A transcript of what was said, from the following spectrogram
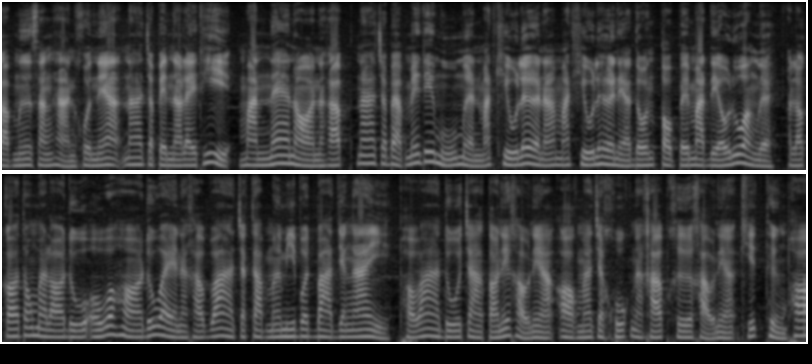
กับมือสังหารคนเนี้ยน่าจะเป็นอะไรที่มันแน่นอนนะครับ น่าจะแบบไม่ได้หมูเหมือนมัดคิลเลอร์นะ มัดคิลเลอร์เนี่ยโดนตบไปหมัดเดียวร่วงเลย แล้วก็ต้องมารอดู Overhaul ด้วยนะครับว่าจะกลับมามีบทบาทยังไง เพราะว่าดูจากตอนที่เขาเนี่ยออกมาจากคุกนะครับคือเขาเนี่ยคิดถึงพ่อ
